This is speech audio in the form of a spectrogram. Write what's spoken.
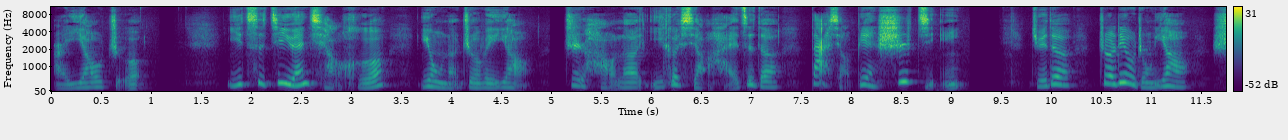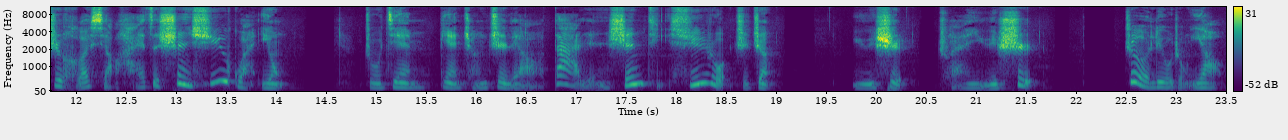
而夭折。一次机缘巧合，用了这味药，治好了一个小孩子的大小便失禁，觉得这六种药适合小孩子肾虚管用，逐渐变成治疗大人身体虚弱之症，于是。传于世，这六种药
